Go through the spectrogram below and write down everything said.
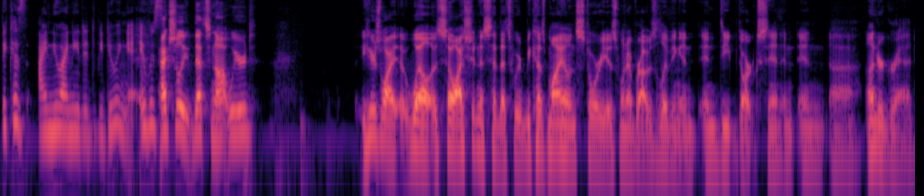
because I knew I needed to be doing it. It was Actually, that's not weird. Here's why. Well, so I shouldn't have said that's weird because my own story is whenever I was living in, in deep, dark sin in, in uh, undergrad,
